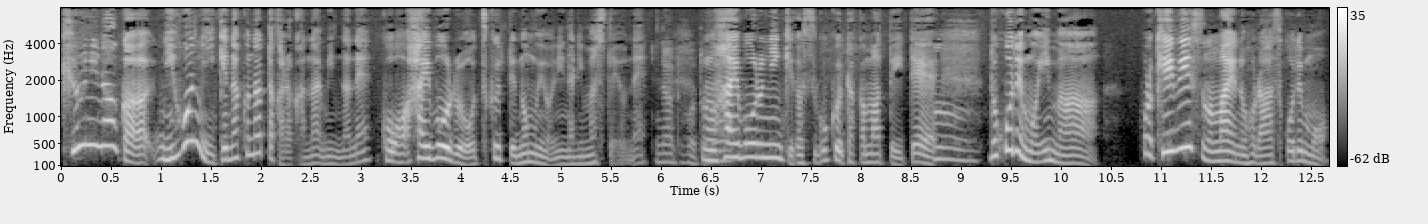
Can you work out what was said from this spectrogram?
急になんか日本に行けなくなったからかなみんなねこうハイボールを作って飲むようになりましたよね。なるほど、うん、ね。ハイボール人気がすごく高まっていて、うんどこでも今ほら KBS の前のほらあそこでも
